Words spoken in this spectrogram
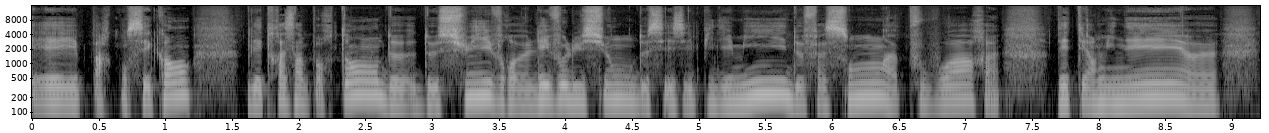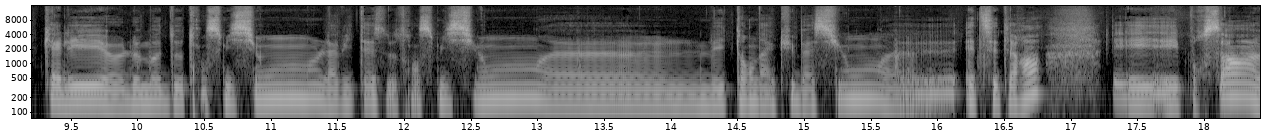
Et par conséquent, il est très important de, suivre l'évolution de ces épidémies de façon à pouvoir déterminer euh, quel est euh, le mode de transmission, la vitesse de transmission, euh, les temps d'incubation, etc. Et, pour ça,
